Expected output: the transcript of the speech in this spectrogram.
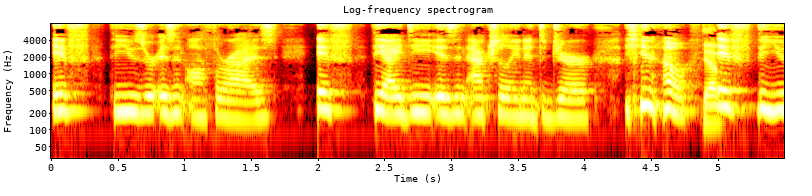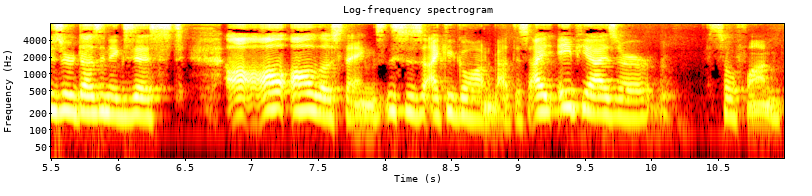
if the user isn't authorized, if the ID isn't actually an integer, you know, yep. if the user doesn't exist, all, all those things. This is, I could go on about this. I, APIs are so fun.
